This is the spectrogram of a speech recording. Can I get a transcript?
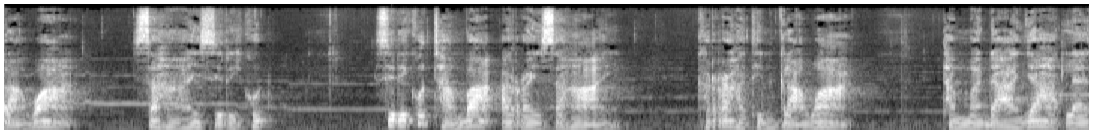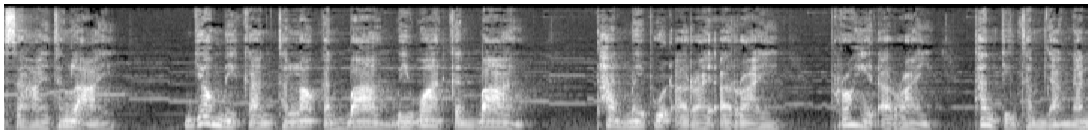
กล่าวว่า สหายสิริคุตสิริคุตถามว่าอะไรสหาย ครหทินกล่าวว่า ธรรมดาญาติและสหายทั้งหลาย ย่อมมีการทะเลาะกันบ้างวิวาทกันบ้าง ท่านไม่พูดอะไรอะไร เพราะเหตุอะไรท่านจึงทำอย่างนั้น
